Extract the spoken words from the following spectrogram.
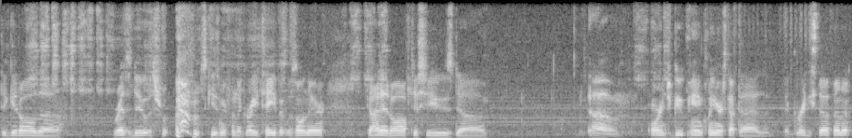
to get all the residue excuse me from the gray tape it was on there got it off just used uh, uh, orange goop hand cleaner it's got the, the, the, gritty stuff in it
